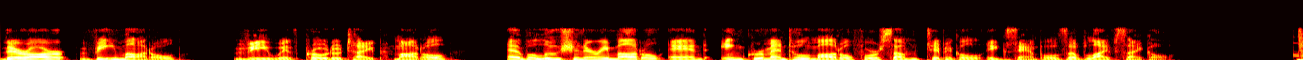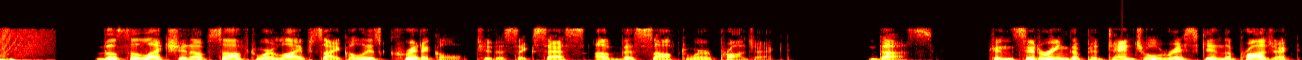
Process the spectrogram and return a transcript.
There are V model, V with prototype model, evolutionary model, and incremental model for some typical examples of life cycle. The selection of software lifecycle is critical to the success of the software project. Thus, considering the potential risk in the project,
